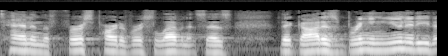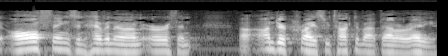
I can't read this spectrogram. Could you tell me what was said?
10 and the first part of verse 11, it says that God is bringing unity to all things in heaven and on earth and uh, under Christ. We talked about that already.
